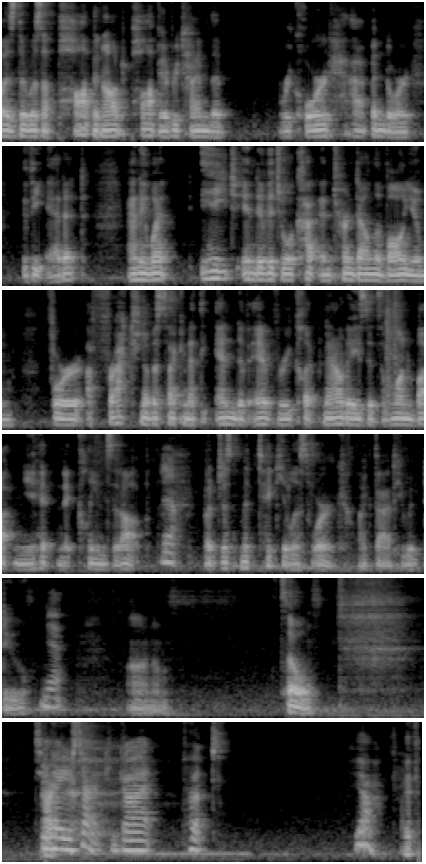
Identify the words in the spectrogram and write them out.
was there was a pop, an odd pop every time the record happened or the edit, and he went each individual cut and turned down the volume for a fraction of a second at the end of every clip. Nowadays, it's one button you hit and it cleans it up. Yeah. But just meticulous work like that he would do Yeah. on them. So So you your start. You got hooked. yeah, I think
